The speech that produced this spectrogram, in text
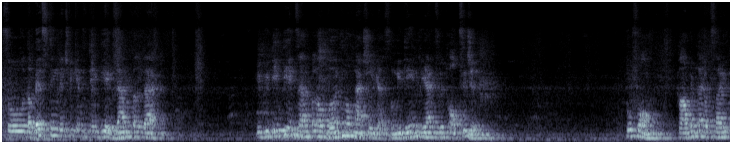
So the best thing which we can take the example that if we take the example of burning of natural gas, so methane reacts with oxygen to form carbon dioxide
